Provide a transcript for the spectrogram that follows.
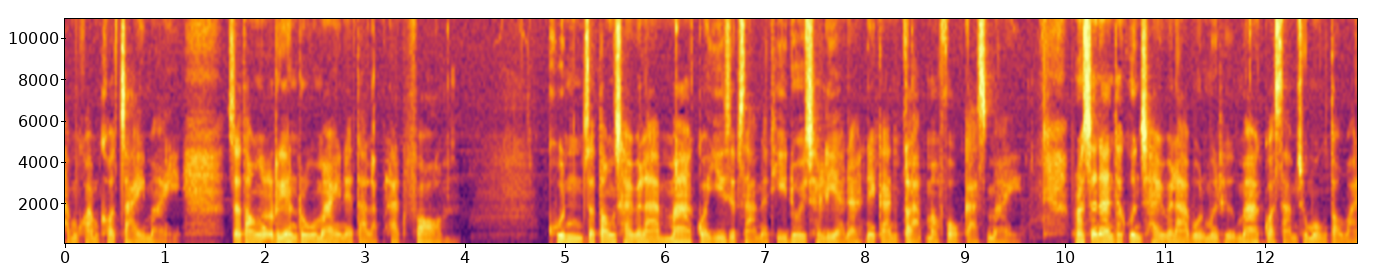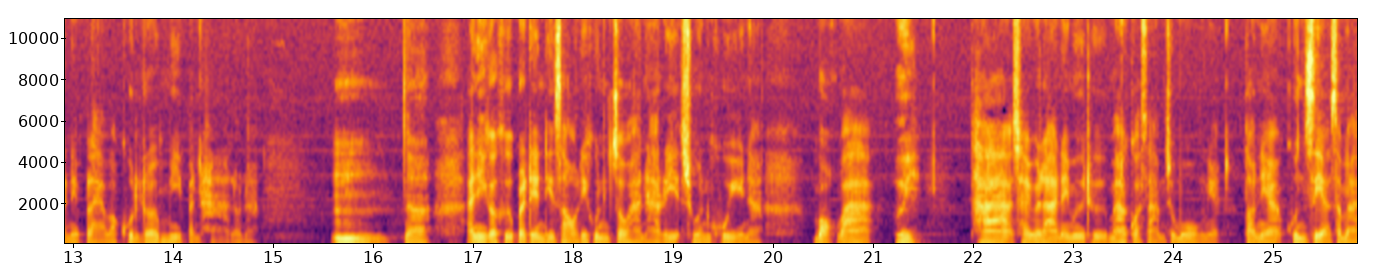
ทำความเข้าใจใหม่ จะต้องเรียนรู้ใหม่ในแต่ละแพลตฟอร์ม คุณจะต้องใช้เวลามากกว่า 23 นาทีโดยเฉลี่ยนะในการกลับมาโฟกัสใหม่ เพราะฉะนั้นถ้าคุณใช้เวลาบนมือถือมากกว่า 3 ชั่วโมงต่อวันเนี่ยแปลว่าคุณเริ่มมีปัญหาแล้วนะอืมนะอันนี้ก็คือประเด็นที่สองที่คุณโจฮันฮาริชวนคุยนะ บอกว่า เฮ้ย ถ้าใช้เวลาในมือถือมากกว่า 3 ชั่วโมงเนี่ย ตอนนี้คุณเสียสมา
